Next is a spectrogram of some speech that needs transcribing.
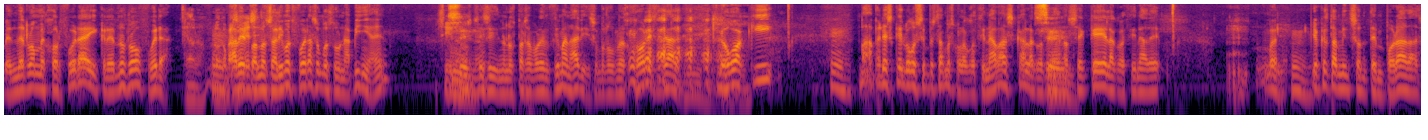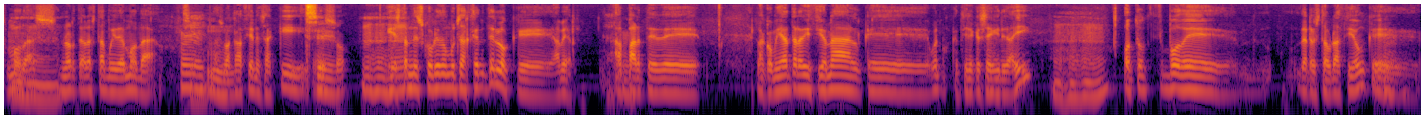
venderlo mejor fuera y creérnoslo fuera. Claro. Lo que A pasa ver, es que cuando salimos fuera somos una piña, ¿eh? Sí, Sí, ¿no? sí, no nos pasa por encima nadie, somos los mejores y tal. Luego aquí, va, pero es que luego siempre estamos con la cocina vasca, la cocina Sí. no sé qué, la cocina de... Bueno, yo creo que también son temporadas, modas. Norte ahora está muy de moda, las vacaciones aquí, Sí. eso. Y están descubriendo mucha gente lo que, a ver, aparte de la comida tradicional que, bueno, que tiene que seguir ahí, Ujú. otro tipo de, de restauración que,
